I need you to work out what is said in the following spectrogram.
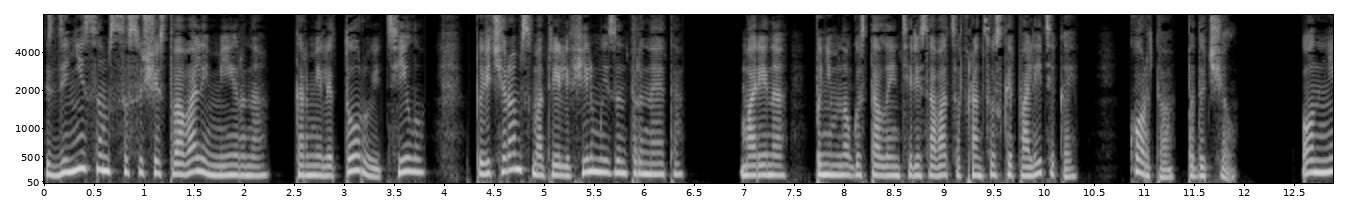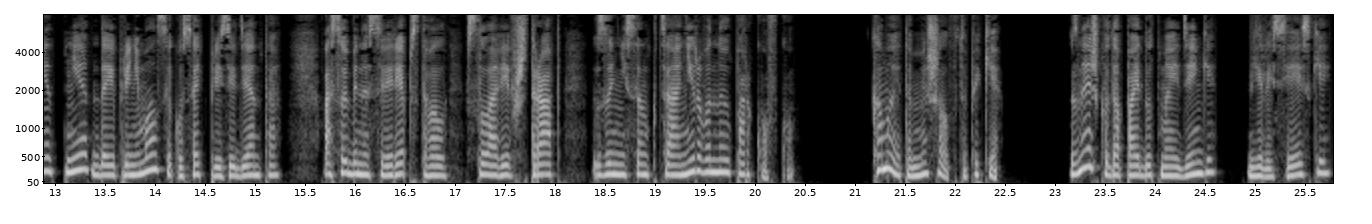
С Денисом сосуществовали мирно, кормили Тору и Тилу, по вечерам смотрели фильмы из интернета. Марина понемногу стала интересоваться французской политикой. Корто подучил. Он нет-нет, да и принимался кусать президента. Особенно свирепствовал, словив штраф за несанкционированную парковку. Кому это мешал в тупике? Знаешь, куда пойдут мои деньги? Елисейский.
